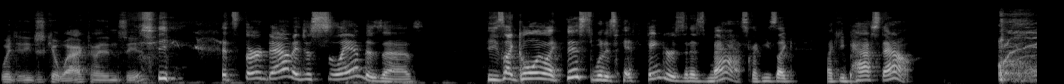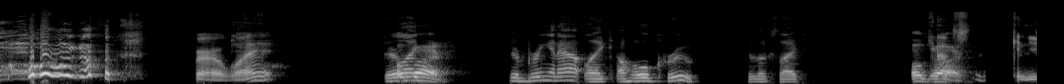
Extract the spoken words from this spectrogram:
Wait, did he just get whacked and I didn't see it? it's third down. They just slammed his ass. He's like going like this with his fingers in his mask, like he's like like he passed out. oh my god! Bro, what? They're oh like god! they're bringing out like a whole crew. It looks like Oh Yeah, god! Can you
